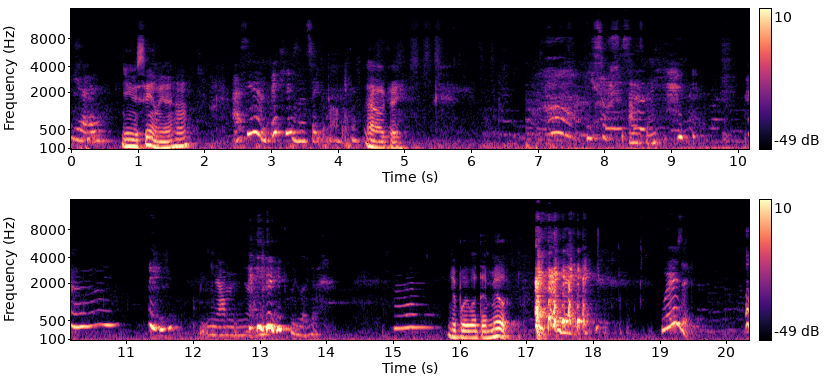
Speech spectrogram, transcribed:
Yeah. You didn't see him yet, huh? Them pictures. Let's take them off. Oh, okay. He's so something. Yum, yum. He's like a... Your boy want that milk. Where is it? Uh,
